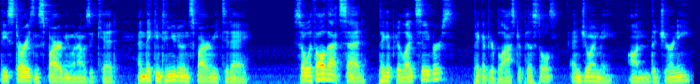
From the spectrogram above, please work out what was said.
these stories inspired me when I was a kid, and they continue to inspire me today. So, with all that said, pick up your lightsabers, pick up your blaster pistols, and join me on the journey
